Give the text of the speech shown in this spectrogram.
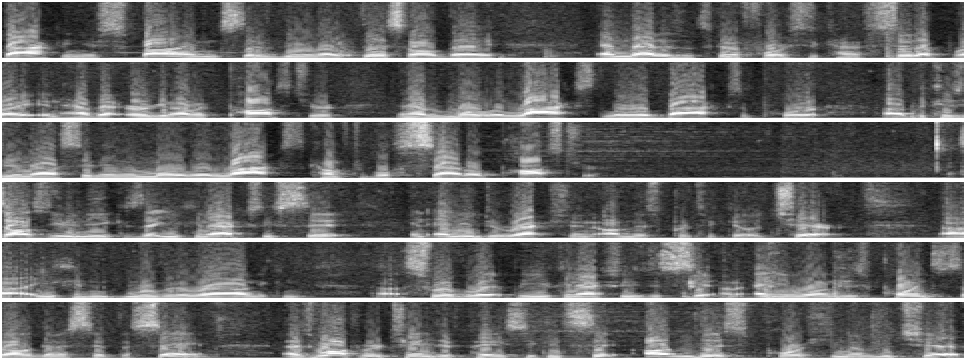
back and your spine instead of being like this all day. And that is what's going to force you to kind of sit upright and have that ergonomic posture and have a more relaxed lower back support uh, because you're now sitting in a more relaxed, comfortable saddle posture. It's also unique is that you can actually sit in any direction on this particular chair. Uh, you can move it around, you can uh, swivel it, but you can actually just sit on any one of these points. It's all going to sit the same. As well, for a change of pace, you can sit on this portion of the chair,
